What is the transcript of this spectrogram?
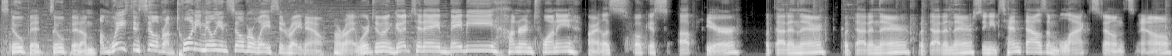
Stupid, stupid. I'm, I'm wasting silver. I'm 20 million silver wasted right now. All right, we're doing good today, baby. 120. All right, let's focus up here. Put that in there. Put that in there. Put that in there. So you need 10,000 black stones now.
